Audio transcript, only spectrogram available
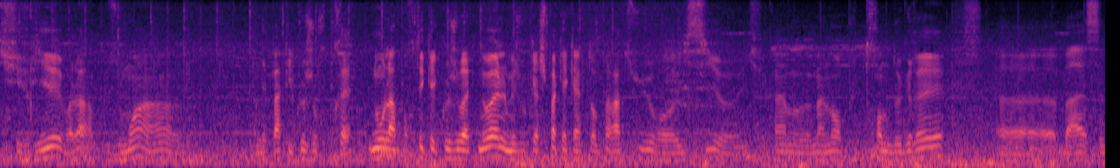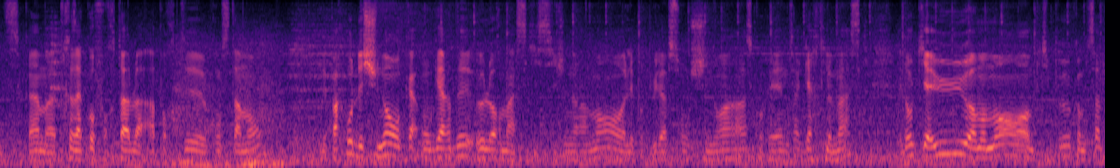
10 février, voilà, plus ou moins. Hein. On n'est pas quelques jours près. Nous, on l'a porté quelques jours avec Noël, mais je ne vous cache pas qu'avec la température ici, il fait quand même maintenant plus de 30 degrés. Euh, bah, c'est quand même très inconfortable à, porter euh, constamment. Mais par contre, les Chinois ont, gardé, eux, leur masque ici. Généralement, les populations chinoises, coréennes, ça, gardent le masque. Et donc, il y a eu un moment un petit peu comme ça de,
